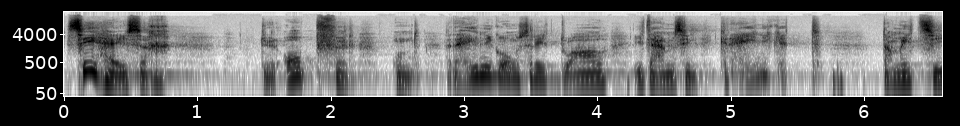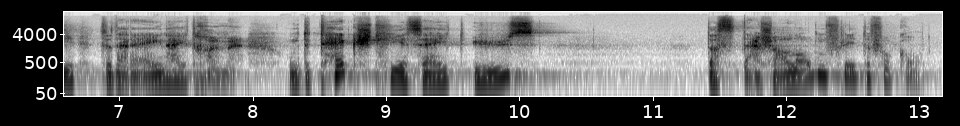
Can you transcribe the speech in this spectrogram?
Sie haben sich durch Opfer und Reinigungsritual in dem Sinn gereinigt, damit sie zu dieser Einheit kommen. Und der Text hier sagt uns, dass der Shalomfrieden von Gott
